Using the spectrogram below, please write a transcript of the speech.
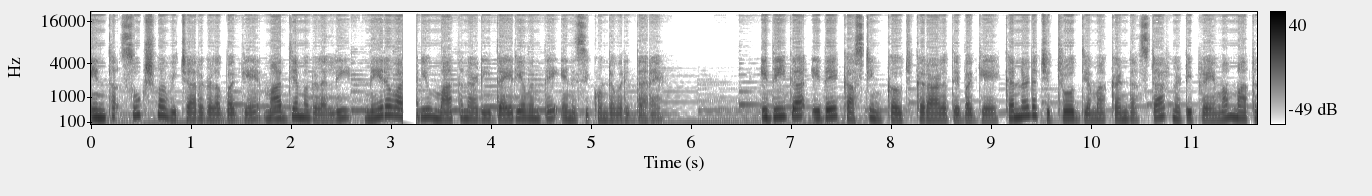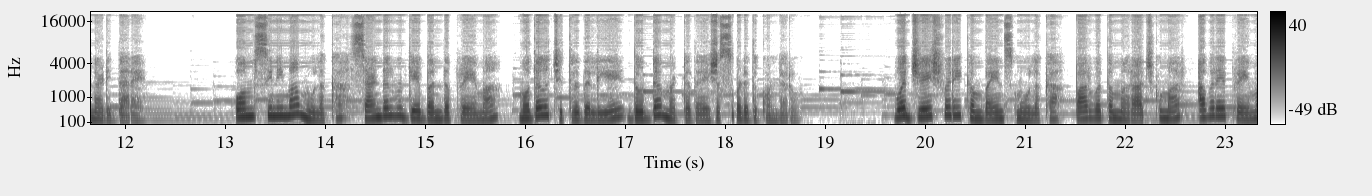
ಇಂಥ ಸೂಕ್ಷ್ಮ ವಿಚಾರಗಳ ಬಗ್ಗೆ ಮಾಧ್ಯಮಗಳಲ್ಲಿ ನೇರವಾಗಿಯೂ ಮಾತನಾಡಿ ಧೈರ್ಯವಂತೆ ಎನಿಸಿಕೊಂಡವರಿದ್ದಾರೆ. ಇದೀಗ ಇದೇ ಕಾಸ್ಟಿಂಗ್ ಕೌಚ್ ಕರಾಳತೆ ಬಗ್ಗೆ ಕನ್ನಡ ಚಿತ್ರೋದ್ಯಮ ಕಂಡ ಸ್ಟಾರ್ ನಟಿ ಪ್ರೇಮ ಮಾತನಾಡಿದ್ದಾರೆ. ಓಂ ಸಿನಿಮಾ ಮೂಲಕ ಸ್ಯಾಂಡಲ್ವುಡ್ಗೆ ಬಂದ ಪ್ರೇಮ ಮೊದಲ ಚಿತ್ರದಲ್ಲಿಯೇ ದೊಡ್ಡ ಮಟ್ಟದ ಯಶಸ್ಸು ಪಡೆದುಕೊಂಡರು. ವಜ್ರೇಶ್ವರಿ ಕಂಬೈನ್ಸ್ ಮೂಲಕ ಪಾರ್ವತಮ್ಮ ರಾಜ್ಕುಮಾರ್ ಅವರೇ ಪ್ರೇಮ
